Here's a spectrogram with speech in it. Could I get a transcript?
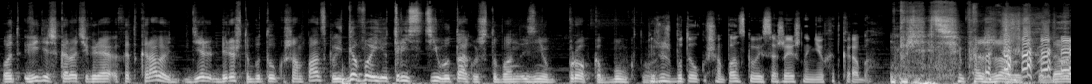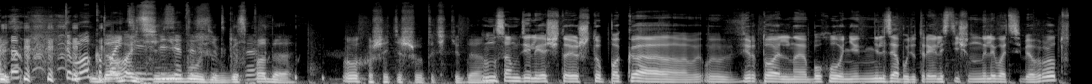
Вот видишь, короче говоря, хэдкраба, берешь эту бутылку шампанского и давай ее трясти вот так вот, чтобы из нее пробка бумкнула. Берешь бутылку шампанского и сажаешь на нее хэдкраба. Блять, пожалуйста, давайте, Ты мог обойтись давайте не будем, господа. Ох уж эти шуточки, да. Ну, на самом деле, я считаю, что пока э, виртуальное бухло не- нельзя будет реалистично наливать себе в рот,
